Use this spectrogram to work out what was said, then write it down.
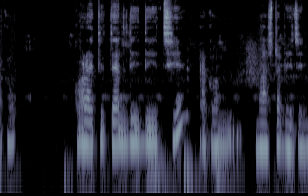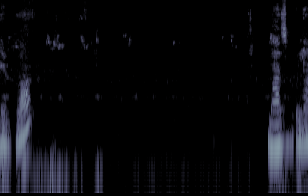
এখন কড়াইতে তেল দিয়ে দিয়েছি, এখন মাছটা ভেজে নেব। মাছগুলো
